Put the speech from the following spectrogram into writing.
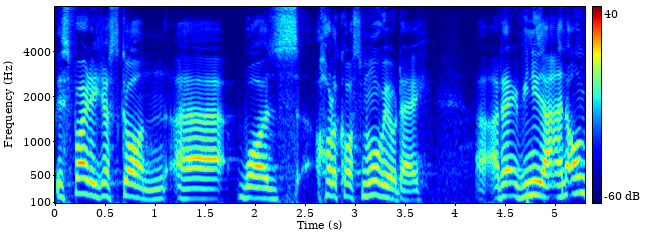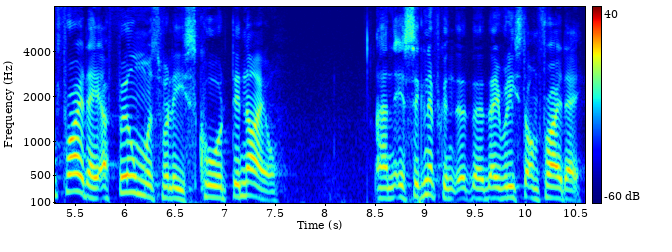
This Friday just gone uh, was Holocaust Memorial Day. Uh, I don't know if you knew that. And on Friday, a film was released called Denial. And it's significant that they released it on Friday.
